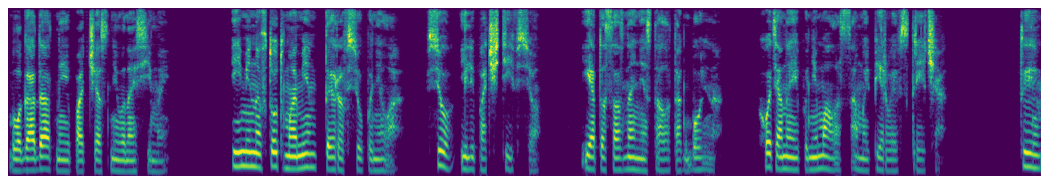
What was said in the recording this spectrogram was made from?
благодатный и подчас невыносимый. Именно в тот момент Тера все поняла. Все или почти все. И от осознания стало так больно, хоть она и понимала с самой первой встречи. «Ты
